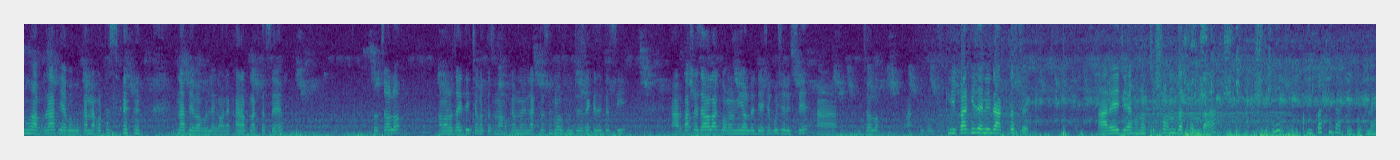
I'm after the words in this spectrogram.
নুহা, রাফিয়া বাবু কান্না করতেছে। নাফিয়া বাবুর লেগে অনেক খারাপ লাগতেছে। তো চলো, আমারও যাইতে ইচ্ছা করতেছে না, আমার কেমন লাগতেছে, আমার বোনটা রেখে যেতেছি আর বাসায় যাওয়া লাগবে, আমার মেয়ে অলরেডি এসে বসে রয়েছে আর চলো, আর কি বলব? কি পাখি জানি ডাকতেছে? আর এই যে এখন হচ্ছে সন্ধ্যা সন্ধ্যা। কি পাখি ডাকে এখানে?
